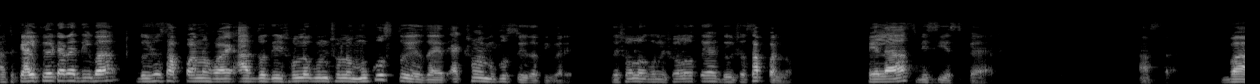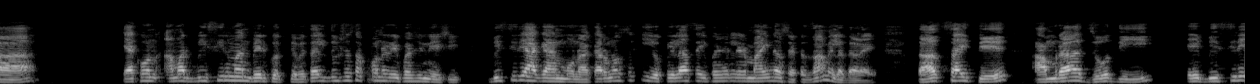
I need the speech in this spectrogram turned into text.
আচ্ছা ক্যালকুলেটারে দিবা, দুইশো ছাপ্পান্ন হয়। আর যদি ষোলো গুণ ষোলো মুখস্থ হয়ে যায় এক সময় মুখস্থ হয়ে যেতে পারে। যে ষোলো গুণ ষোলোতে দুইশো ছাপ্পান্ন। প্লাস বিসি স্কোয়ার আচ্ছা। বা এখন আমার বিসির মান বের করতে হবে, তাহলে দুইশো ছাপ্পান্নের এই পাশে নিয়ে আসি। বিসির আগে আনব না, কারণ হচ্ছে কি, ও প্লাস এই পাশে মাইনাস একটা ঝামেলা দাঁড়ায়। তার চাইতে আমরা যদি এই বিসিরে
